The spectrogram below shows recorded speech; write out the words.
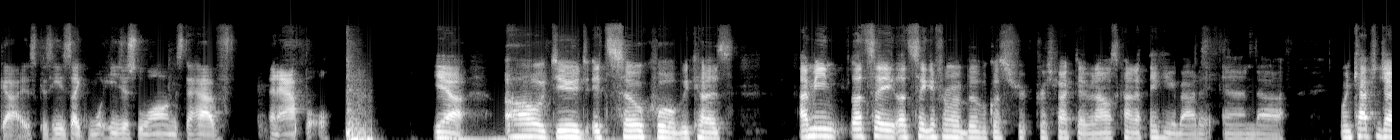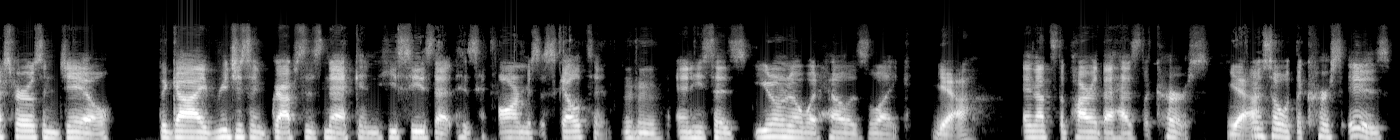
guys because he's like he just longs to have an apple Yeah. Oh, dude, it's so cool because, I mean, let's say let's take it from a biblical perspective, and I was kind of thinking about it, and uh, when Captain Jack Sparrow's in jail, the guy reaches and grabs his neck, and he sees that his arm is a skeleton, mm-hmm. and he says, "You don't know what hell is like," yeah and that's the pirate that has the curse. Yeah And so what the curse is,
